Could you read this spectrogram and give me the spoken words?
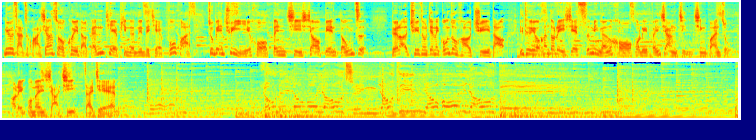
你有啥子话想说，可以到跟帖评论里头去呼唤主编曲艺和本期小编东子。对了，曲总监的公众号曲一刀里头有很多的一些私密恩货和你分享，敬请关注。好的，我们下期再见。情有天有海有地，不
